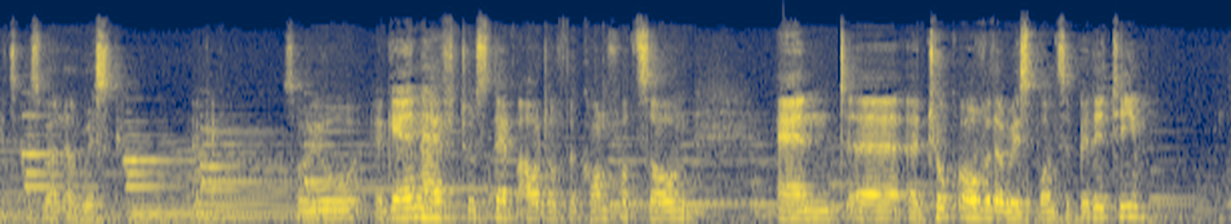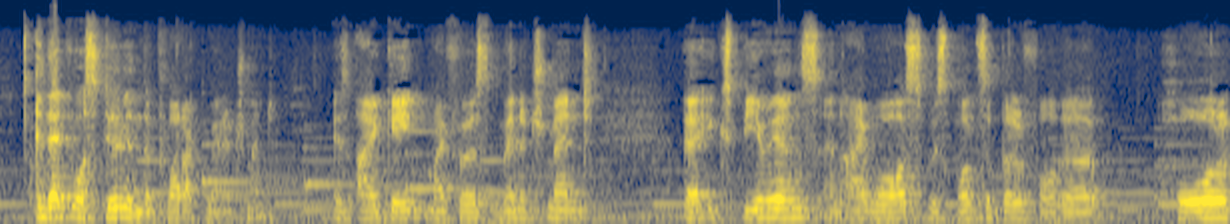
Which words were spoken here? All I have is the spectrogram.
It's as well a risk. Okay. So you again have to step out of the comfort zone and uh, uh, took over the responsibility. And that was still in the product management. As I gained my first management experience and I was responsible for the whole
